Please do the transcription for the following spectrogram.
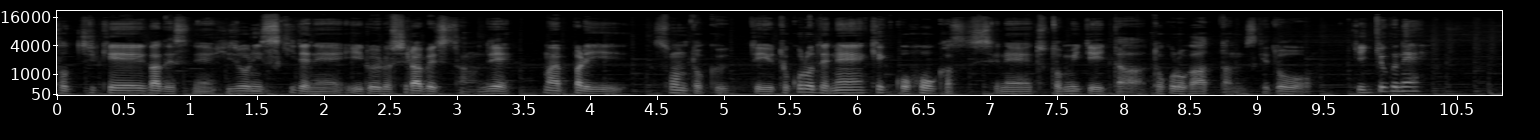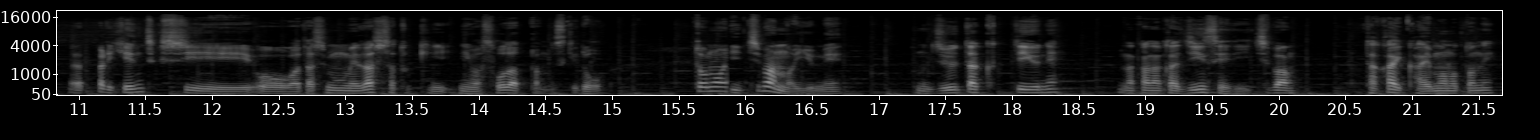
そっち系がですね、非常に好きでね、いろいろ調べてたので、まあやっぱり損得っていうところでね、結構フォーカスしてね、ちょっと見ていたところがあったんですけど、結局ね、やっぱり建築士を私も目指した時にはそうだったんですけど、人の一番の夢、住宅っていうね、なかなか人生で一番高い買い物とね、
